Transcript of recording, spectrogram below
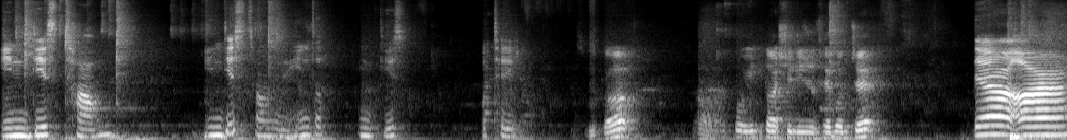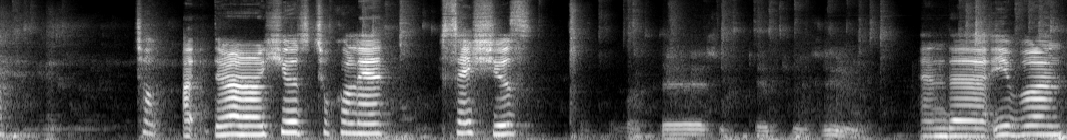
in this town. In this town, in the in this hotel. 있으니까 아, 또 있다 시리즈 세 번째 There are cho- uh, there are huge chocolate statues 네, 스태츄즈 and uh, even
